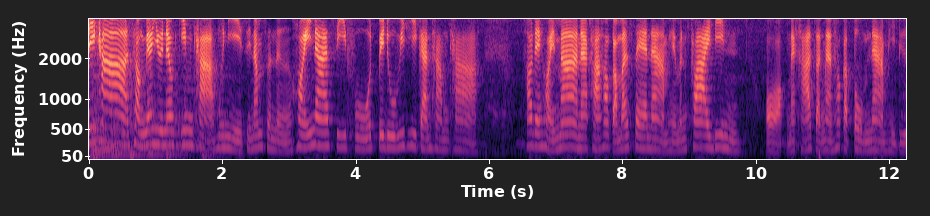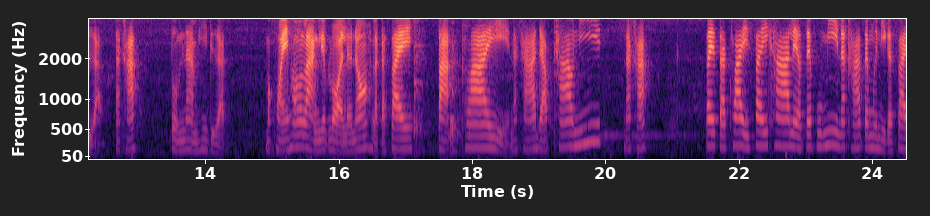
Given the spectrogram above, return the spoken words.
สดีค่ะ ช่องแนวยูแนวกินค่ะ มือหนีสินำเสนอ หอยนาซีฟู้ดไปดูวิธีการทำค่ะเฮาได้หอยมานะคะเฮากับมาแช่น้ำให้มันคลายดินออกนะคะ จากนั้นเฮากับต้มน้ำให้เดือดนะคะ ต้มน้ำให้เดือดมาหอยเฮาล้างเรียบร้อยแล้วเนาะแล้วก็ใส่ตะไคร้นะคะ ดับข้าวนิดนะคะ ใส่ตะไคร้ใส่ข่าแล้วแต่ผู้มีนะคะ แต่มือหนีก็ใส่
